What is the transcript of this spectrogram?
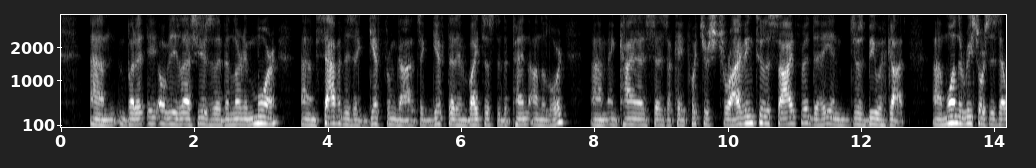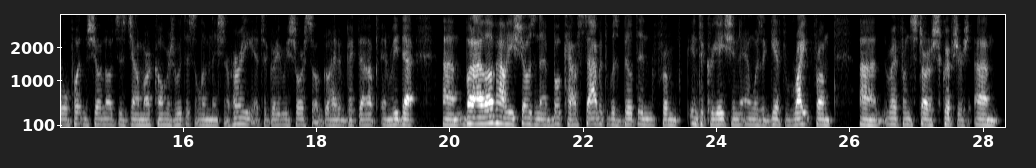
Um, but it, it, over these last years, as I've been learning more, um, Sabbath is a gift from God. It's a gift that invites us to depend on the Lord um, and kind of says, okay, put your striving to the side for the day and just be with God. Um, one of the resources that we'll put in the show notes is John Mark Comer's Ruthless Elimination of Hurry. It's a great resource, so go ahead and pick that up and read that. Um, but I love how he shows in that book how Sabbath was built in from into creation and was a gift right from uh, right from the start of scriptures. Um,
